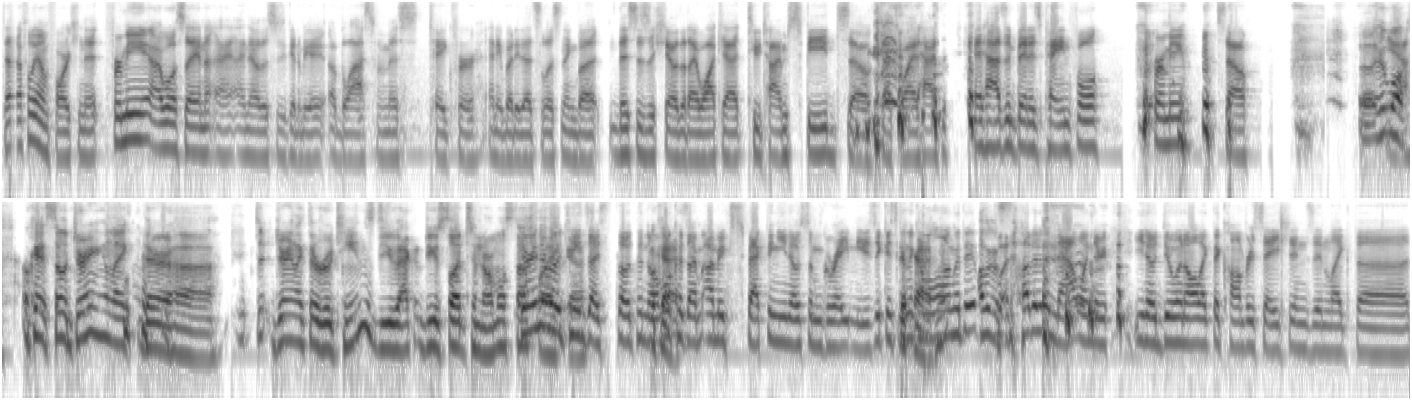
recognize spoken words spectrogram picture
definitely unfortunate. For me i will say and i, I know this is going to be a, a blasphemous take for anybody that's listening but this is a show that i watch at two times speed so that's why it has it hasn't been as painful for me so Uh, well, yeah okay, so during like their uh d- during like their routines, do you act do you slow it to normal stuff? during the like, uh, routines i slow it to normal okay. because I'm, I'm expecting you know some great music is going to Okay. come along with it gonna but other than that when they're you know doing all like the conversations in like the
